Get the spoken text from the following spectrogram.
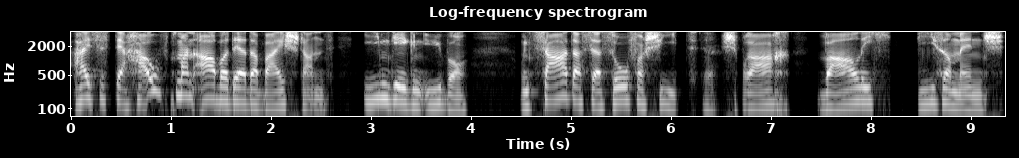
heißt es, der Hauptmann aber, der dabei stand, ihm gegenüber und sah, dass er so verschied, ja. sprach, wahrlich, dieser Mensch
